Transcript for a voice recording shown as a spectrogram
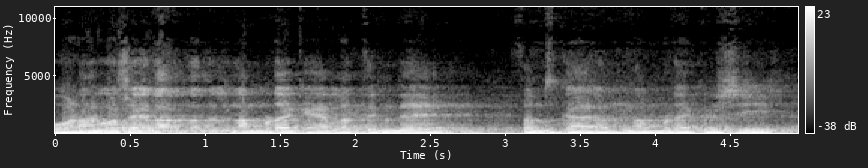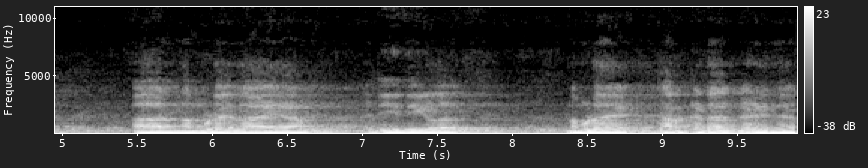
ഓണാഘോഷം യഥാർത്ഥത്തിൽ നമ്മുടെ കേരളത്തിന്റെ സംസ്കാരം നമ്മുടെ കൃഷി നമ്മുടേതായ രീതികൾ നമ്മുടെ കർക്കിടകം കഴിഞ്ഞ്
